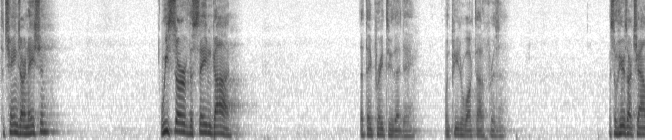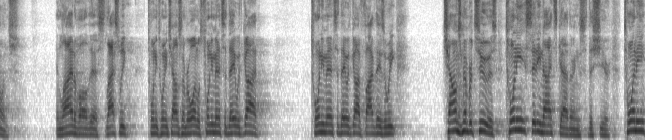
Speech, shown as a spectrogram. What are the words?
to change our nation? We serve the same God that they prayed to that day when Peter walked out of prison. And so here's our challenge. In light of all this, last week, 2020 challenge number one was 20 minutes a day with God. 20 minutes a day with God, five days a week. Challenge number two is 20 city nights gatherings this year. 20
